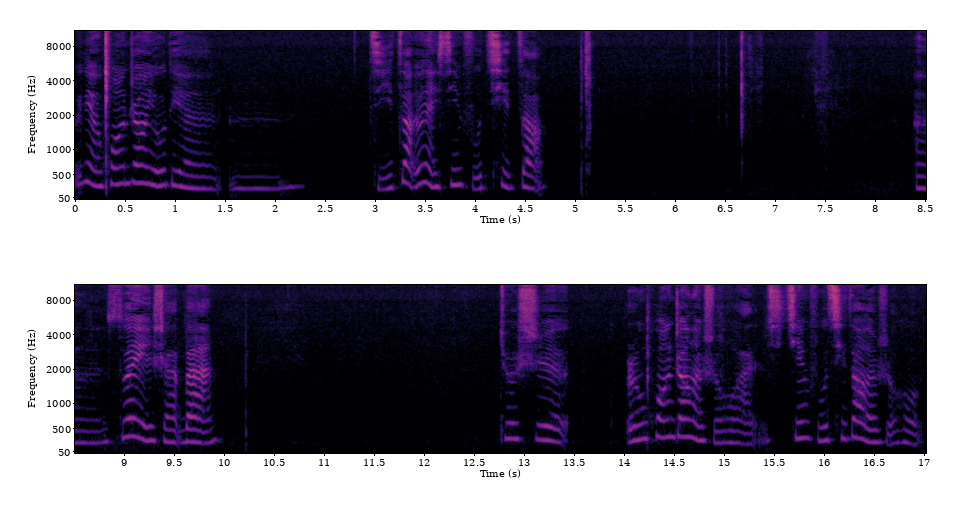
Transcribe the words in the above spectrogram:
有点慌张，有点嗯躁，有点心浮气躁。嗯，所以啥吧，就是人慌张的时候啊，心浮气躁的时候，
